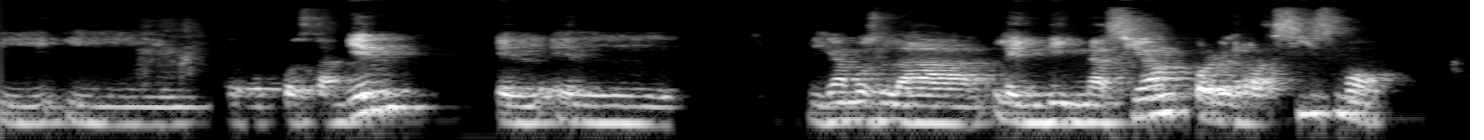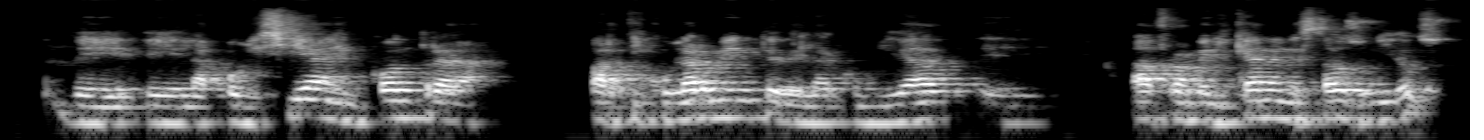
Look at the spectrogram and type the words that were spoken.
y, pues también el, digamos, la, indignación por el racismo de, la policía en contra particularmente de la comunidad eh, afroamericana en Estados Unidos,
